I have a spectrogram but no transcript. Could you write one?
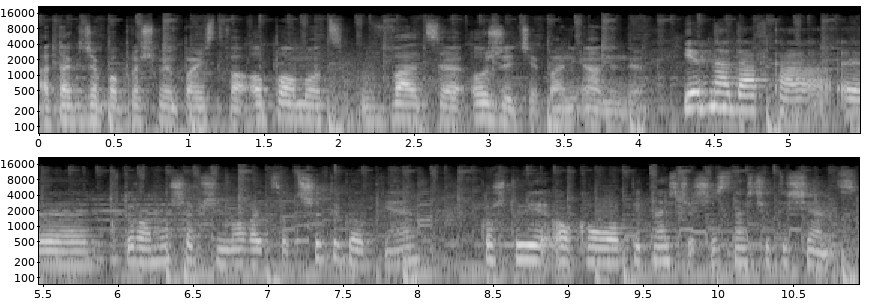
A także poprosimy Państwa o pomoc w walce o życie pani Anny. Jedna dawka, y, którą muszę przyjmować co 3 tygodnie, kosztuje około 15-16 tysięcy,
